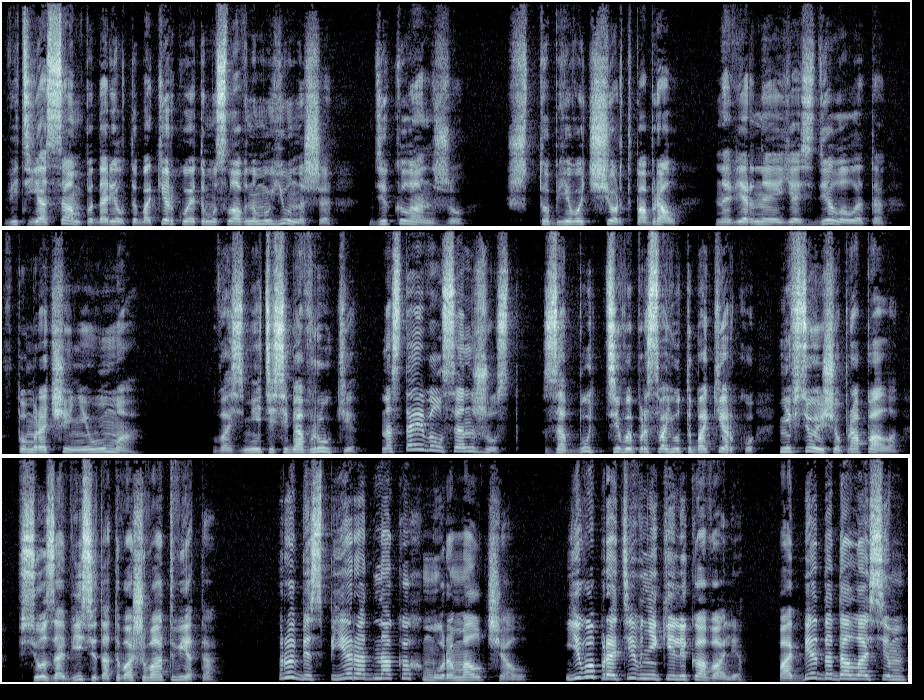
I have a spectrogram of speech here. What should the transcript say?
ведь я сам подарил табакерку этому славному юноше, Декланжу. Чтоб его черт побрал, наверное, я сделал это в помрачении ума. «Возьмите себя в руки», — настаивал Сен-Жуст. «Забудьте вы про свою табакерку, не все еще пропало. Все зависит от вашего ответа». Робеспьер, однако, хмуро молчал. Его противники ликовали. Победа далась им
